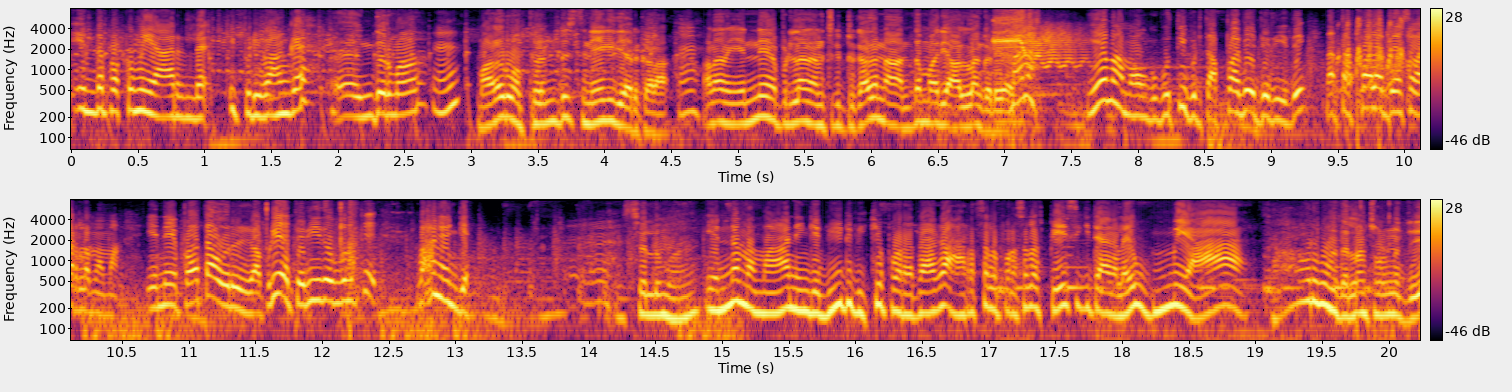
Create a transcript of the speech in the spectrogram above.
இந்த பக்கமும் யாரும் இல்ல? இப்படி வாங்க. இங்க வருமா மலர் உன் ஃப்ரெண்டு சிநேகிதியா இருக்கலாம். ஆனா என்ன அப்படிலாம் நினைச்சுக்கிட்டு இருக்காத. நான் அந்த மாதிரி ஆள்லாம் கிடையாது. ஏன் மாமா உங்க புத்தி இப்படி தப்பாவே தெரியுது? நான் தப்பாலாம் பேச வரல மாமா. என்னைய பார்த்தா ஒரு அப்படியே தெரியுது உங்களுக்கு. வாங்க இங்க. சொல்லுமா. என்ன மாமா நீங்க வீடு விற்க போறதாக அரசல புரசல பேசிக்கிட்டாங்களே உண்மையா? யாருமா அதெல்லாம் சொன்னது?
